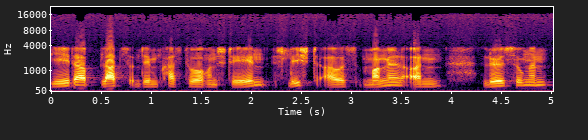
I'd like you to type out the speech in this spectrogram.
jeder Platz, an dem Kastoren stehen, schlicht aus Mangel an Lösungen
